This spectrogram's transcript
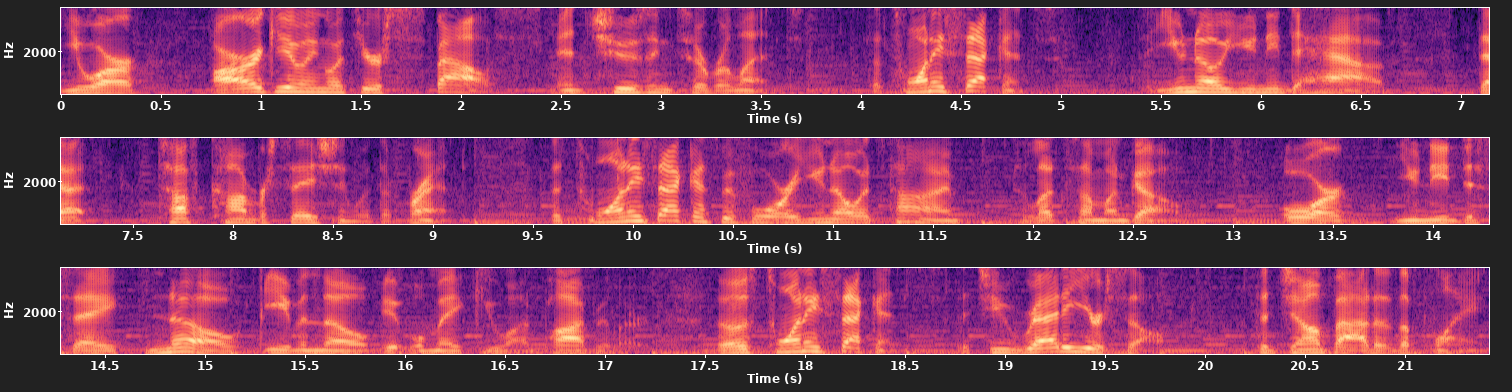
you are arguing with your spouse and choosing to relent. The 20 seconds that you know you need to have that tough conversation with a friend. The 20 seconds before you know it's time to let someone go. Or you need to say no, even though it will make you unpopular. Those 20 seconds that you ready yourself to jump out of the plane.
